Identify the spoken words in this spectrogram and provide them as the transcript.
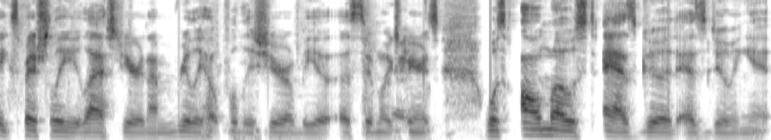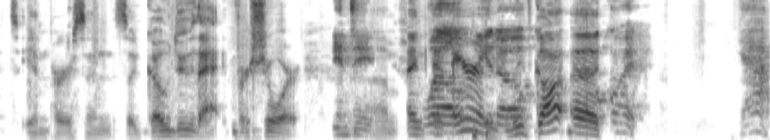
especially last year, and I'm really hopeful this year will be a, a similar experience, was almost as good as doing it in person. So go do that for sure. Indeed. Um, and, well, and Aaron, you know, we've got a. Go ahead. Yeah,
